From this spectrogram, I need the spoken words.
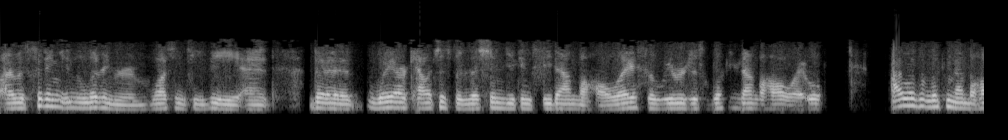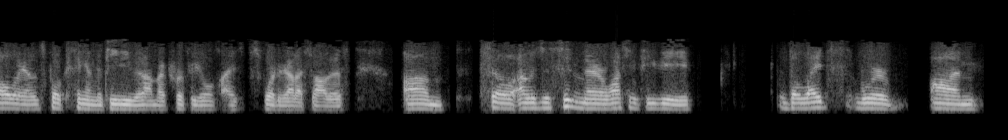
I was sitting in the living room watching TV and the way our couch is positioned, you can see down the hallway. So we were just looking down the hallway. Well, I wasn't looking down the hallway. I was focusing on the TV, but on my peripherals, I swear to God, I saw this. Um, so I was just sitting there watching TV. The lights were on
